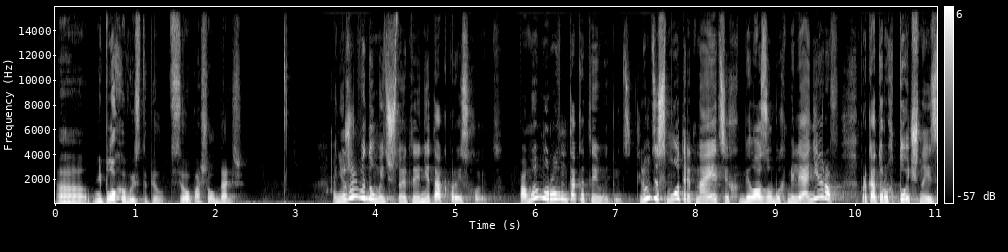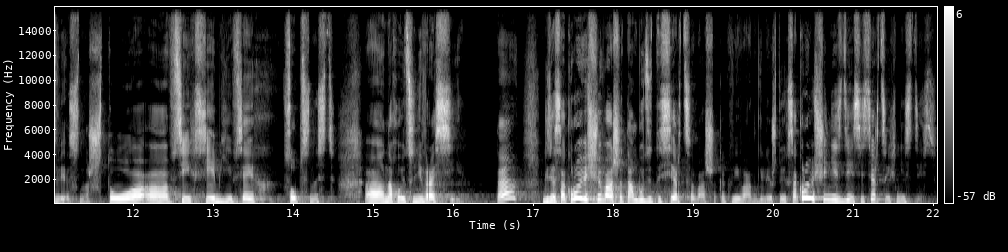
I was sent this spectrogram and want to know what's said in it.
э, неплохо выступил, все, пошел дальше. А неужели вы думаете, что это не так происходит? По-моему, ровно так это и выглядит. Люди смотрят на этих белозубых миллионеров, про которых точно известно, что э, все их семьи, вся их собственность э, находится не в России. Да? Где сокровище ваше, там будет и сердце ваше, как в Евангелии, что их сокровище не здесь, и сердце их не здесь.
